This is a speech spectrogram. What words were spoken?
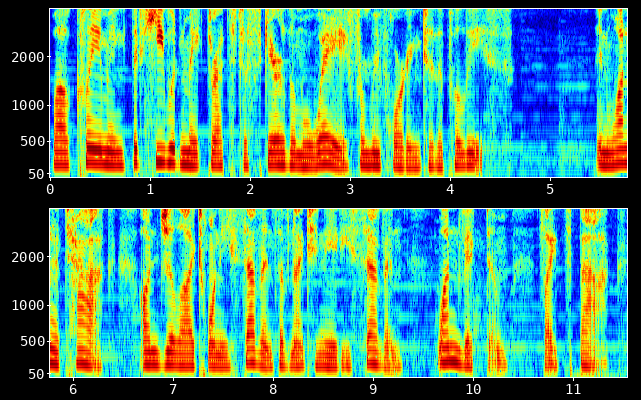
while claiming that he would make threats to scare them away from reporting to the police. In one attack on July 27th of 1987, one victim fights back,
